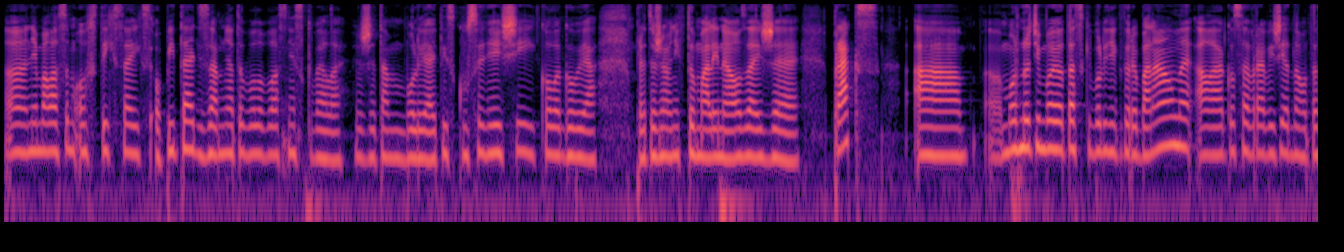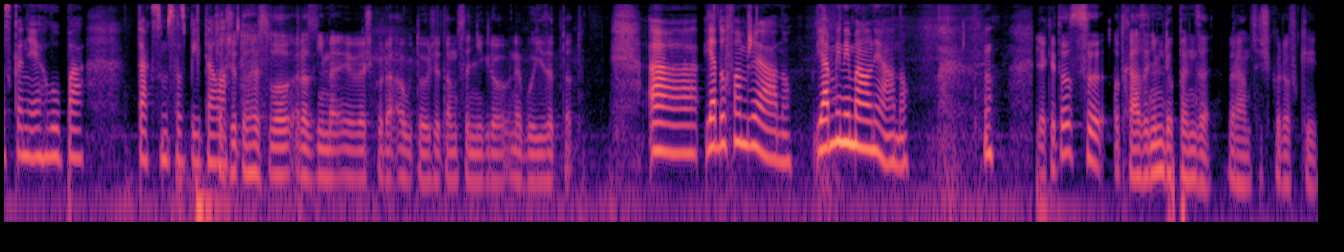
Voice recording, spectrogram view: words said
Nemala som o tých sa ich opýtať. Za mňa to bolo vlastne skvelé, že tam boli aj tí skúsenejší kolegovia, pretože oni v tom mali naozaj, že prax a možno ti moje otázky boli niektoré banálne, ale ako sa vraví, žiadna otázka nie je hlúpa, tak som sa spýtala. Takže to heslo razníme i ve Škoda Auto, že tam se nikdo nebojí zeptat. A ja dúfam, že áno. Ja minimálne áno. Jak je to s odcházením do penze v rámci Škodovky?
